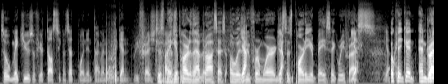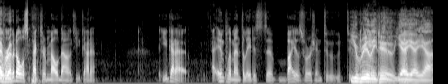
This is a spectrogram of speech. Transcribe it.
So make use of your task sequence at that point in time, and again refresh. the Just make it part of that process. Always Yeah. do firmware Yeah. just as part of your basic refresh. Yes. Yeah. Okay, good. And With all driver up. with all the Spectre meltdowns, you gotta you gotta implement the latest uh, BIOS version to. to You really do. Yeah, yeah, yeah.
